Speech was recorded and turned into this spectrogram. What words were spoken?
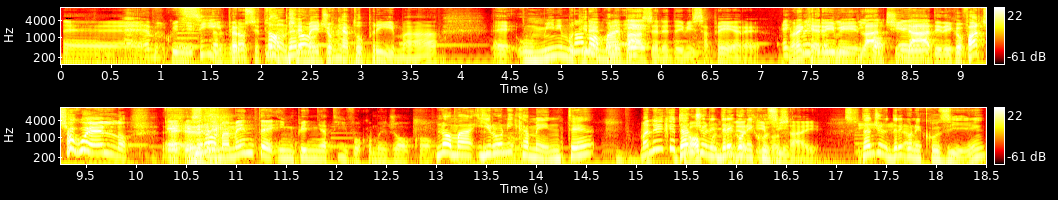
Eh, Eh, quindi, sì, per però dire- se tu No, non ci hai però- mai giocato prima, eh, un minimo No, di no, regole è- base le devi sapere. è non è che arrivi, dico, lanci i è- dadi e dico faccio quello. È Eh, estremamente impegnativo come gioco. No, ma Secondo me. ironicamente, ma neanche Dungeon troppo and Dragon è così. sai. Sì, Dungeon and Dragon è così,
